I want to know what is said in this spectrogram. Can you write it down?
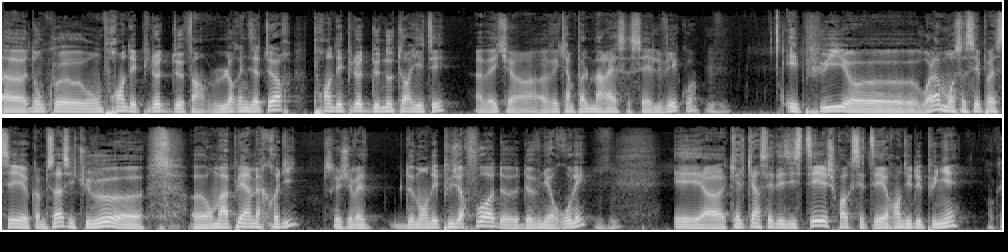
Euh, donc, euh, on prend des pilotes de. Enfin, l'organisateur prend des pilotes de notoriété avec, euh, avec un palmarès assez élevé, quoi. Mhm. Et puis, euh, voilà, moi, ça s'est passé comme ça, si tu veux. euh, euh, on m'a appelé un mercredi, parce que j'avais demandé plusieurs fois de, de venir rouler. Mhm. Et quelqu'un s'est désisté, je crois que c'était Randy Depugnet. Ok.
